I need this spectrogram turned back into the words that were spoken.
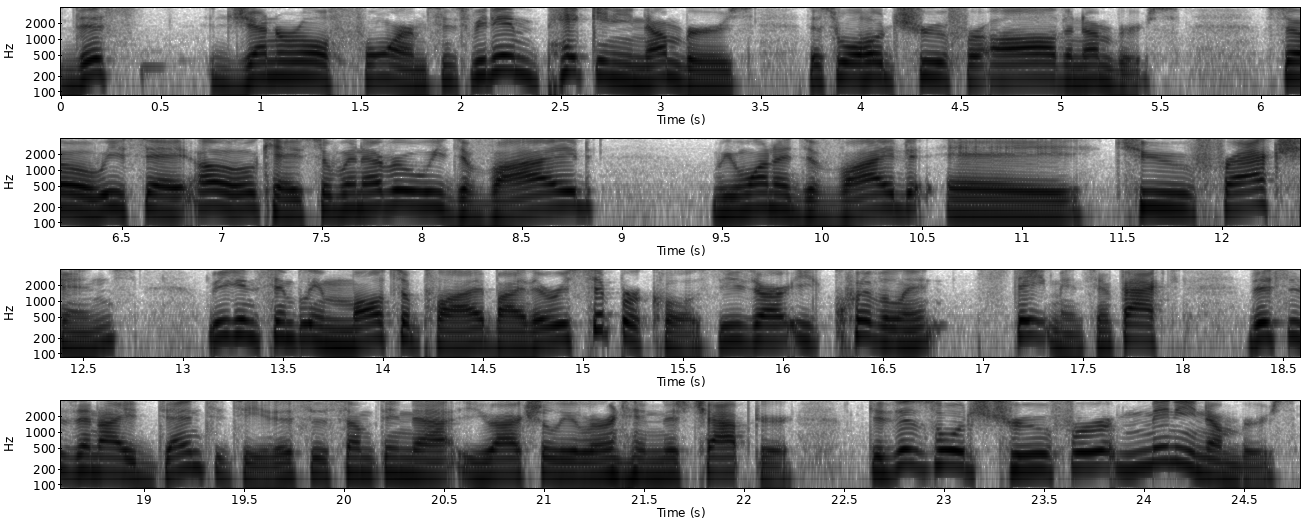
this general form, since we didn't pick any numbers, this will hold true for all the numbers. So we say, oh, okay, so whenever we divide, we want to divide a two fractions, we can simply multiply by the reciprocals. These are equivalent statements. In fact, this is an identity. This is something that you actually learn in this chapter because this holds true for many numbers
